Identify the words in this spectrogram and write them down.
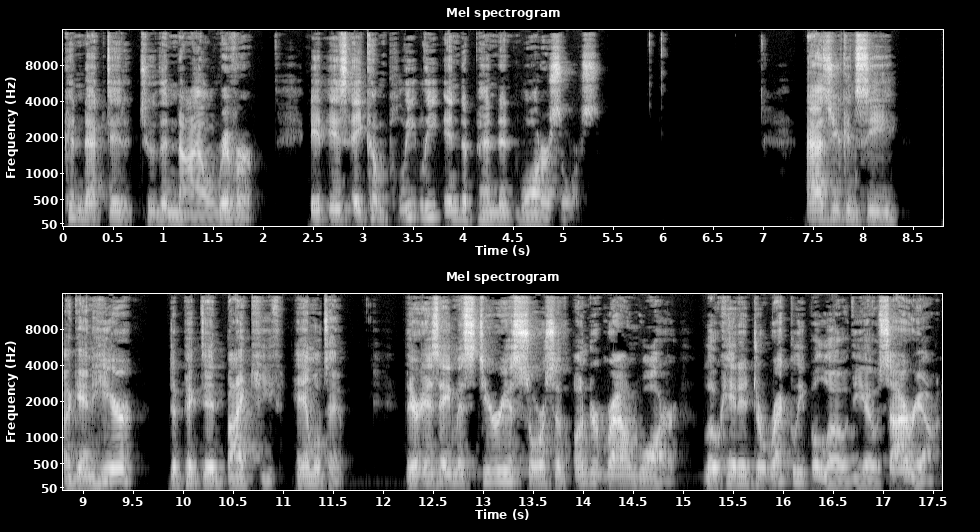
connected to the Nile River. It is a completely independent water source. As you can see again here, depicted by Keith Hamilton. There is a mysterious source of underground water located directly below the Osireion.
